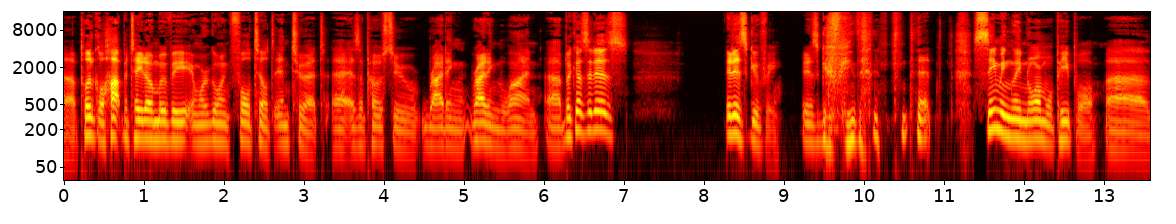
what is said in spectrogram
uh, political hot potato movie, and we're going full tilt into it uh, as opposed to riding riding the line uh, because it is it is goofy. It is goofy that, that seemingly normal people uh,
